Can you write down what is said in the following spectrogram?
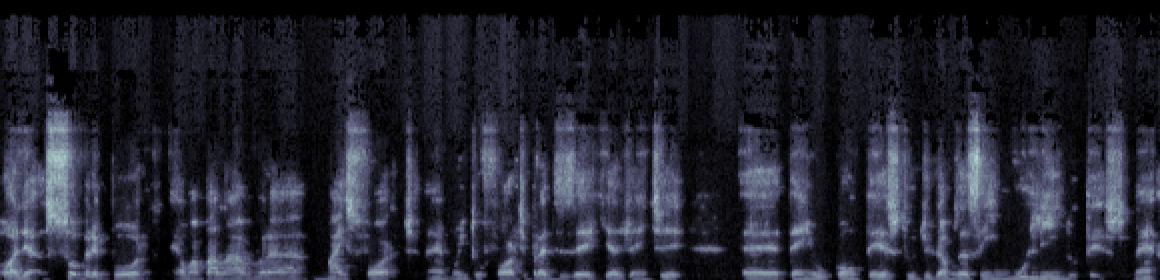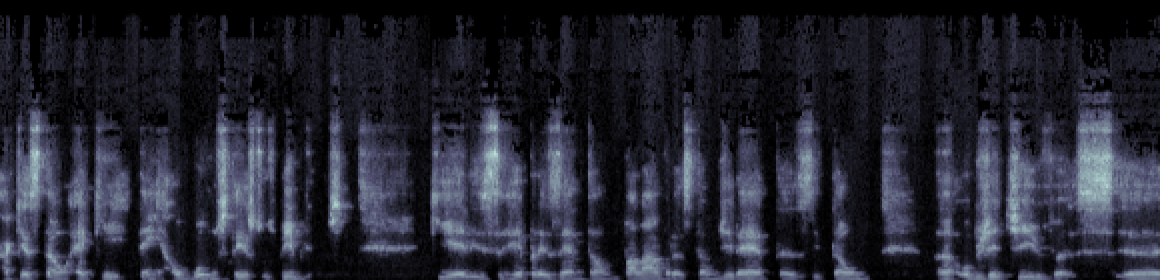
Olha, sobrepor é uma palavra mais forte, né? muito forte para dizer que a gente é, tem o contexto, digamos assim, engolindo o texto. Né? A questão é que tem alguns textos bíblicos que eles representam palavras tão diretas e tão uh, objetivas uh,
